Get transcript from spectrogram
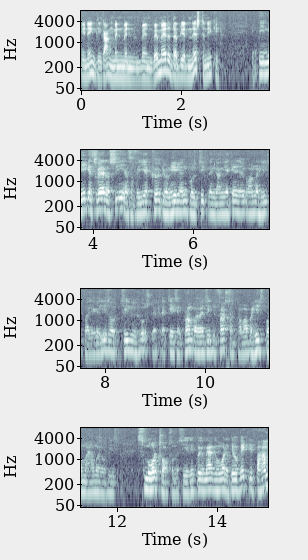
en enkelt gang, men, men, men hvem er det, der bliver den næste, Nicky? Det er mega svært at sige, altså, for jeg kørte jo en helt anden politik dengang. Jeg gad jo ikke andre hilse Jeg kan lige så tidligt huske, at, at Jason Crump var altid den første, som kom op og hilste på mig. Han var jo vist small talk, som man siger. Det kunne jeg mærke hurtigt. Det var vigtigt for ham,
